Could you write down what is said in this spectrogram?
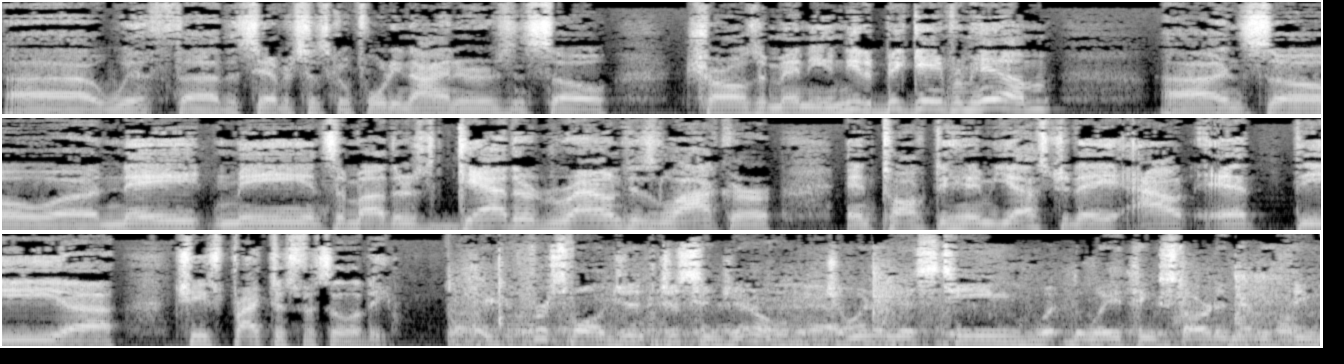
uh, with uh, the San Francisco 49ers. And so Charles Ameni, you need a big game from him. Uh, and so uh, Nate, me, and some others gathered round his locker and talked to him yesterday out at the uh, Chiefs practice facility. First of all, ju- just in general, joining this team, what, the way things started and everything,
